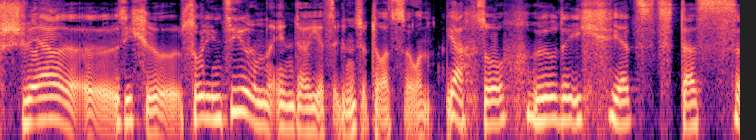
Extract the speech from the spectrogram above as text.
schwer, äh, sich äh, zu orientieren in der jetzigen Situation. Ja, so würde ich jetzt das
